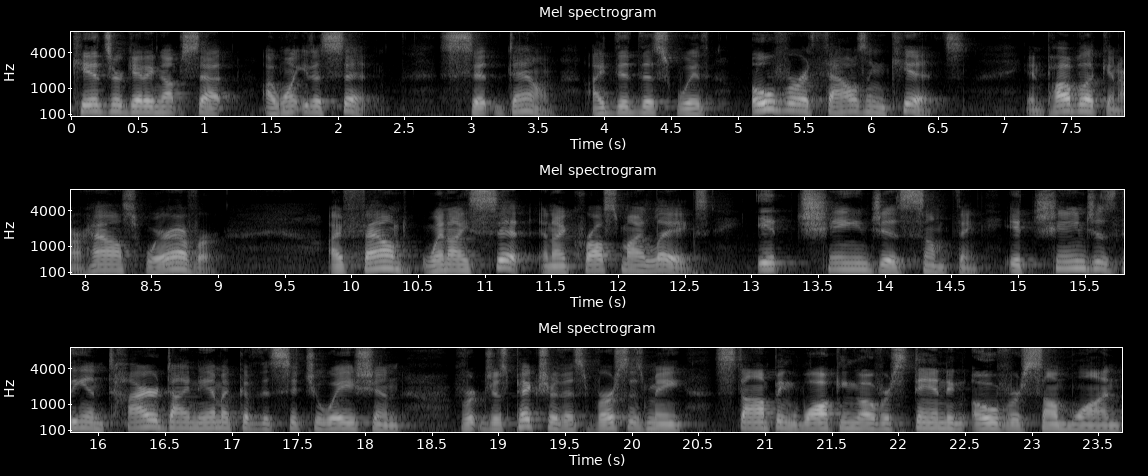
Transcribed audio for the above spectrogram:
kids are getting upset, I want you to sit. Sit down. I did this with over a thousand kids in public, in our house, wherever. I found when I sit and I cross my legs, it changes something. It changes the entire dynamic of the situation. Just picture this versus me stomping, walking over, standing over someone,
